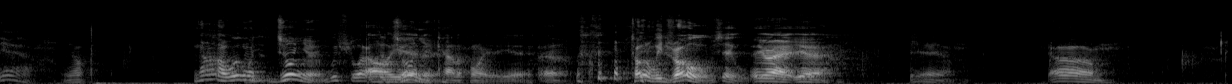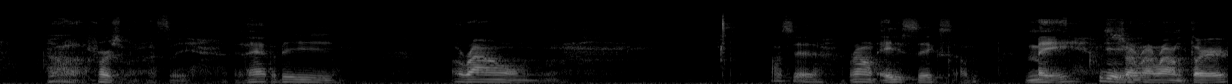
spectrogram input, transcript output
Yeah. Yep. No, we went to Junior. We flew out Oh to yeah, Junior. California. Yeah. Uh, told him we drove. Shit. You're right. Yeah. Yeah. Um. Uh, first one. Let's see. It had to be around. I said around '86, um, May. Yeah. So around third.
